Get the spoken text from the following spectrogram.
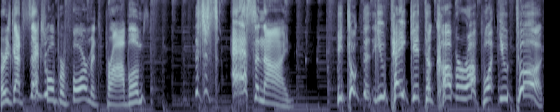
or he's got sexual performance problems. It's just asinine. He took the you take it to cover up what you took.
